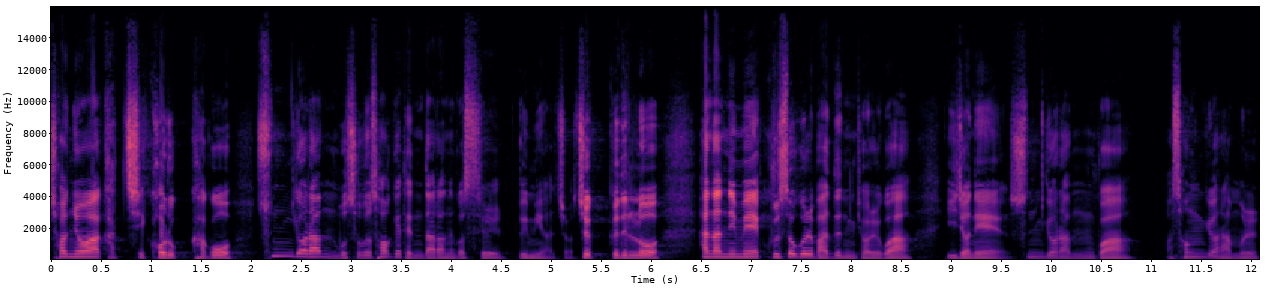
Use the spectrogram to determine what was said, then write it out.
처녀와 같이 거룩하고 순결한 모습으로 서게 된다라는 것을 의미하죠. 즉 그들로 하나님의 구속을 받은 결과 이전의 순결함과 성결함을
